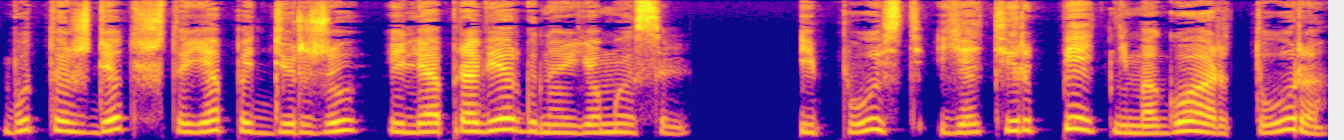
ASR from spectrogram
будто ждет, что я поддержу или опровергну ее мысль. И пусть я терпеть не могу Артура,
